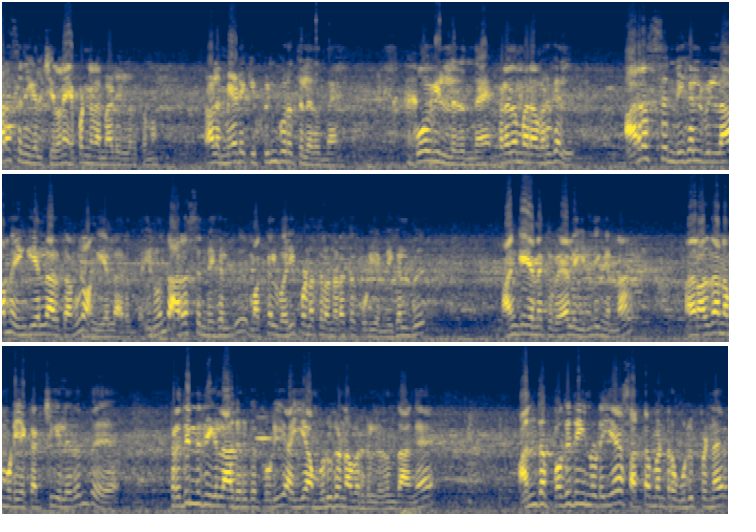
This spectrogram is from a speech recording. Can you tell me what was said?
அரசு நிகழ்ச்சியெல்லாம் எப்படி நான் மேடையில் இருக்கணும்? அதனால் மேடைக்கு பின்புறத்தில் இருந்தேன். கோவிலில் இருந்தேன். பிரதமர் அவர்கள் அரசு நிகழ்வு இல்லாமல் எங்கே எல்லாம் இருக்காங்களோ அங்கே எல்லாம் இருந்தேன். இது வந்து அரசு நிகழ்வு மக்கள் வரிப்பணத்தில் நடக்கக்கூடிய நிகழ்வு. அங்கே எனக்கு வேலை இல்லைங்கன்னா அதனால தான் நம்முடைய கட்சியிலிருந்து பிரதிநிதிகளாக இருக்கக்கூடிய ஐயா முருகன் அவர்கள் இருந்தாங்க. அந்த பகுதியினுடைய சட்டமன்ற உறுப்பினர்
